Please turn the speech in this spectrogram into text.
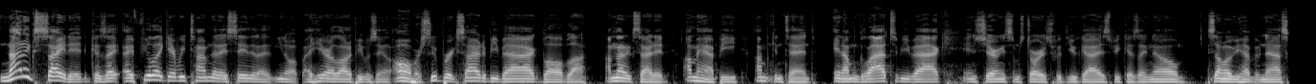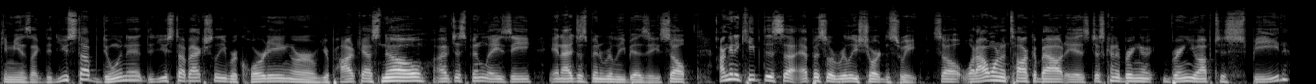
not excited because I, I feel like every time that I say that, I, you know, I hear a lot of people saying, oh, we're super excited to be back, blah, blah, blah. I'm not excited. I'm happy. I'm content. And I'm glad to be back and sharing some stories with you guys because I know some of you have been asking me, is like, did you stop doing it? Did you stop actually recording or your podcast? No, I've just been lazy and I've just been really busy. So I'm going to keep this uh, episode really short and sweet. So what I want to talk about is just kind of bring bring you up to speed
